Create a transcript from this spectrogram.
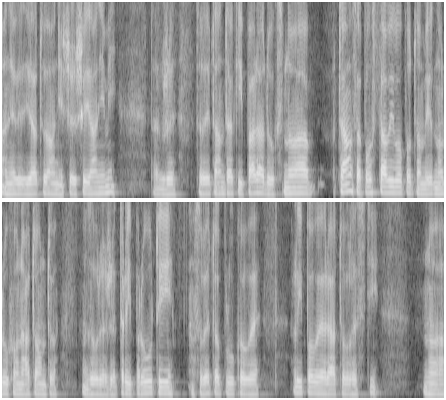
A nevedia to ani Češi, ani my. Takže to je tam taký paradox. No a tam sa postavilo potom jednoducho na tomto vzore, že tri prúty, svetoplúkové, lipové ratolesti, No a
